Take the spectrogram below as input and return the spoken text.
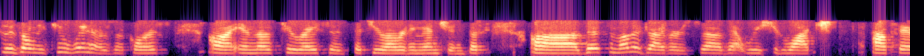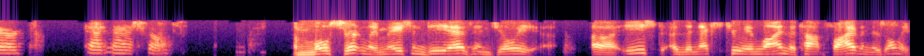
there's only two winners, of course, uh, in those two races that you already mentioned. But uh, there's some other drivers uh, that we should watch out there at Nashville. Most certainly, Mason Diaz and Joey uh, Iest are the next two in line, the top five, and there's only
